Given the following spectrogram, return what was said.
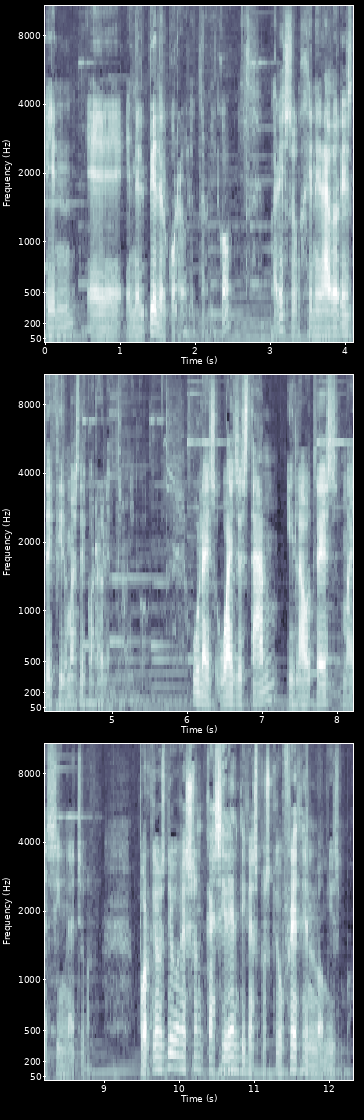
en, eh, en, el pie del correo electrónico. ¿vale? Son generadores de firmas de correo electrónico. Una es WiseStamp y la otra es MySignature. ¿Por qué os digo que son casi idénticas? Pues que ofrecen lo mismo.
